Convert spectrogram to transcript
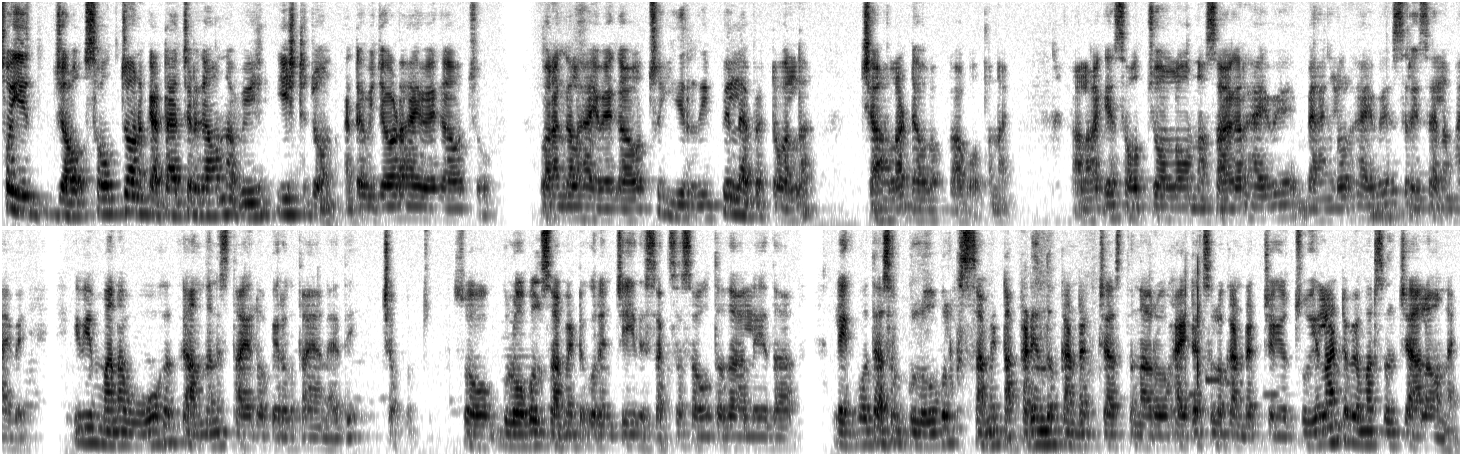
సో ఈ సౌత్ జోన్కి అటాచ్డ్గా ఉన్న వి ఈస్ట్ జోన్ అంటే విజయవాడ హైవే కావచ్చు వరంగల్ హైవే కావచ్చు ఈ రిపిల్ ఎఫెక్ట్ వల్ల చాలా డెవలప్ కాబోతున్నాయి. అలాగే సౌత్ జోన్లో ఉన్న Sagar highway Bengaluru highway Srisailam highway ఇవి మన ఊహకు అందని స్థాయిలో పెరుగుతాయి అనేది సో గ్లోబల్ సమిట్ గురించి ఇది సక్సెస్ అవుతుందా లేదా? లేకపోతే అసలు గ్లోబల్ సమిట్ అక్కడ ఎందుకు కండక్ట్ చేస్తున్నారు? హైటెక్స్లో కండక్ట్ చేయొచ్చు? ఇలాంటి విమర్శలు చాలా ఉన్నాయి.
